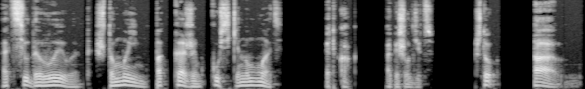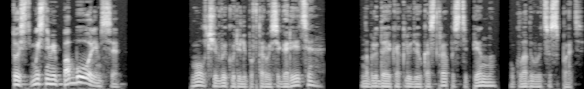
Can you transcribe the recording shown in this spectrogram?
Отсюда вывод, что мы им покажем Кузькину мать. Это как? Опешил Диц. Что? А, то есть мы с ними поборемся. Молча выкурили по второй сигарете, наблюдая, как люди у костра постепенно укладываются спать.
